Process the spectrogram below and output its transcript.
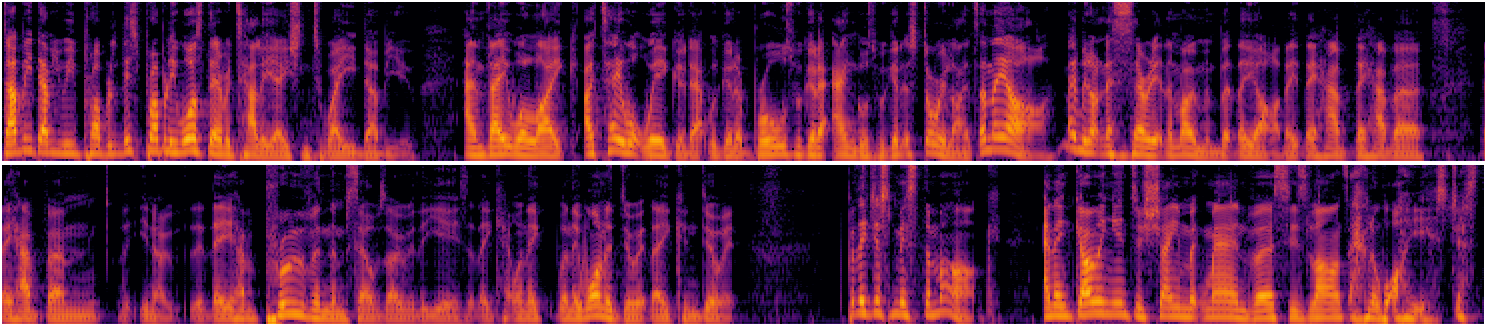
WWE probably this probably was their retaliation to AEW, and they were like, "I tell you what, we're good at. We're good at brawls. We're good at angles. We're good at storylines." And they are. Maybe not necessarily at the moment, but they are. They they have they have a they have um you know they have proven themselves over the years that they can when they when they want to do it they can do it, but they just missed the mark. And then going into Shane McMahon versus Lance Anoa'i is just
